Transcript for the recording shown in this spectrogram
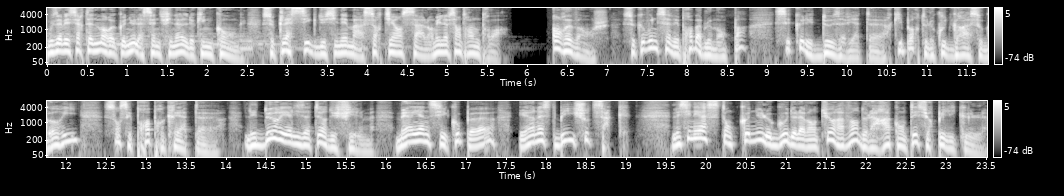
Vous avez certainement reconnu la scène finale de King Kong, ce classique du cinéma sorti en salle en 1933. En revanche, ce que vous ne savez probablement pas, c'est que les deux aviateurs qui portent le coup de grâce au gorille sont ses propres créateurs, les deux réalisateurs du film, Marianne C. Cooper et Ernest B. Schutzak. Les cinéastes ont connu le goût de l'aventure avant de la raconter sur pellicule.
